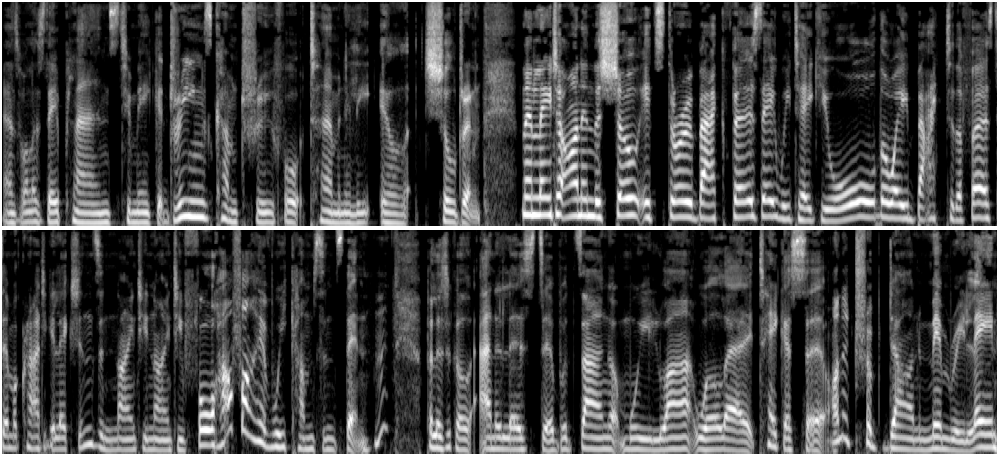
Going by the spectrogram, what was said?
as well as their plans to make a dream dreams come true for terminally ill children. Then later on in the show, it's Throwback Thursday. We take you all the way back to the first democratic elections in 1994. How far have we come since then? Hmm? Political analyst uh, Butsang Muilwa will uh, take us uh, on a trip down memory lane.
